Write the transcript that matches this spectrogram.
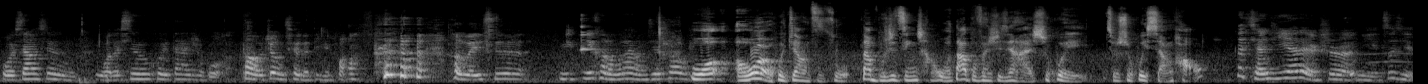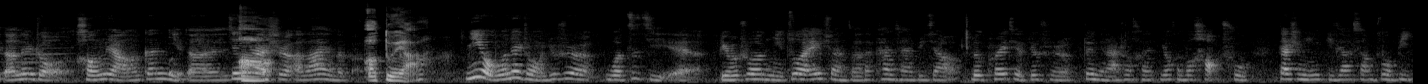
我相信我的心会带着我到正确的地方，很违心。你你可能不太能接受。我偶尔会这样子做，但不是经常。我大部分时间还是会，就是会想好。那前提也得是你自己的那种衡量跟你的心态是 align 的吧？哦，对啊，你有过那种就是我自己，比如说你做 A 选择，它看起来比较 lucrative，就是对你来说很有很多好处，但是你比较想做 B，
